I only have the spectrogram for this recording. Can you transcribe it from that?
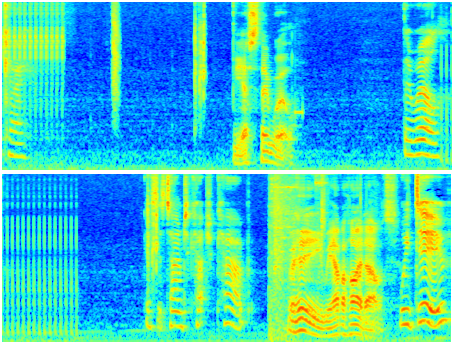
Okay, Yes, they will. they will. Guess it's time to catch a cab. Hey, we have a hideout. We do.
